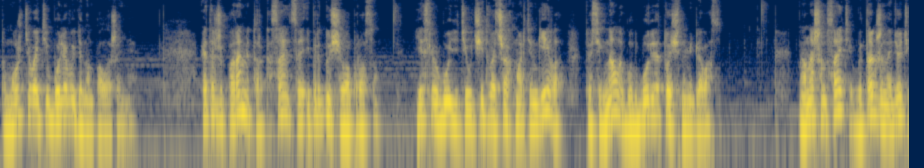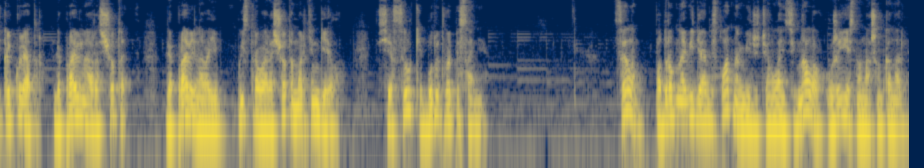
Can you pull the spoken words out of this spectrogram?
то можете войти в более выгодном положении. Этот же параметр касается и предыдущего вопроса. Если вы будете учитывать шаг Мартингейла, то сигналы будут более точными для вас. На нашем сайте вы также найдете калькулятор для правильного расчета, для правильного и быстрого расчета Мартингейла. Все ссылки будут в описании. В целом, подробное видео о бесплатном виджете онлайн-сигналов уже есть на нашем канале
